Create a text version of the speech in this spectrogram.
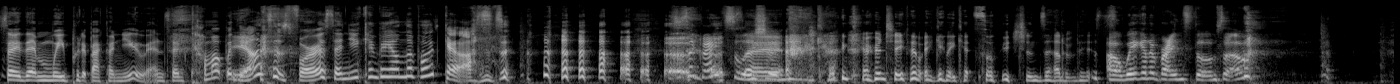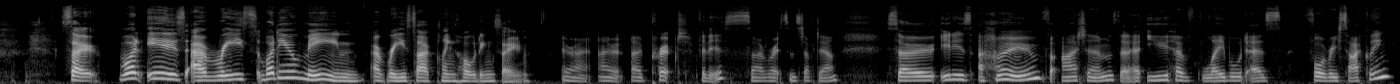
So then we put it back on you and said, "Come up with Yeah. the answers for us, and you can be on the podcast." It's a great So solution. I can't guarantee that we're going to get solutions out of this. oh, we're going to brainstorm some. so, what is a re? What do you mean a recycling holding zone? All right, I, I prepped for this, so I wrote some stuff down. So it is a home for items that you have labelled as for recycling,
